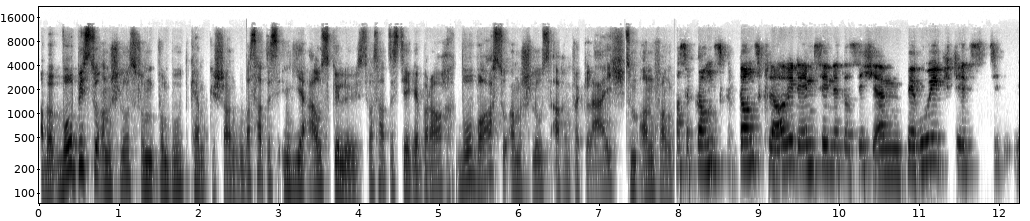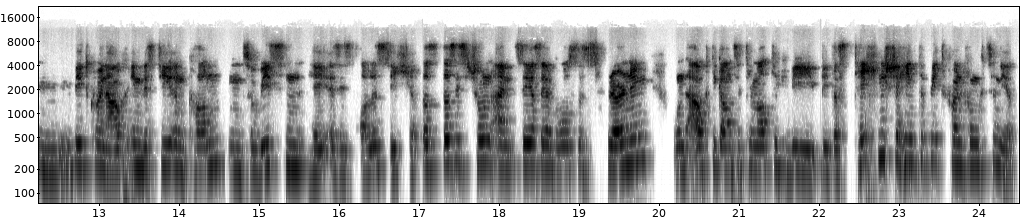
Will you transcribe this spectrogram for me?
Aber wo bist du am Schluss vom, vom Bootcamp gestanden? Was hat es in dir ausgelöst? Was hat es dir gebracht? Wo warst du am Schluss auch im Vergleich zum Anfang? Also ganz, ganz klar in dem Sinne, dass ich ähm, beruhigt jetzt in Bitcoin auch investieren kann und zu wissen, hey, es ist alles sicher. Das, das ist schon ein sehr, sehr großes Learning und auch die ganze Thematik, wie, wie das Technische hinter Bitcoin funktioniert.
